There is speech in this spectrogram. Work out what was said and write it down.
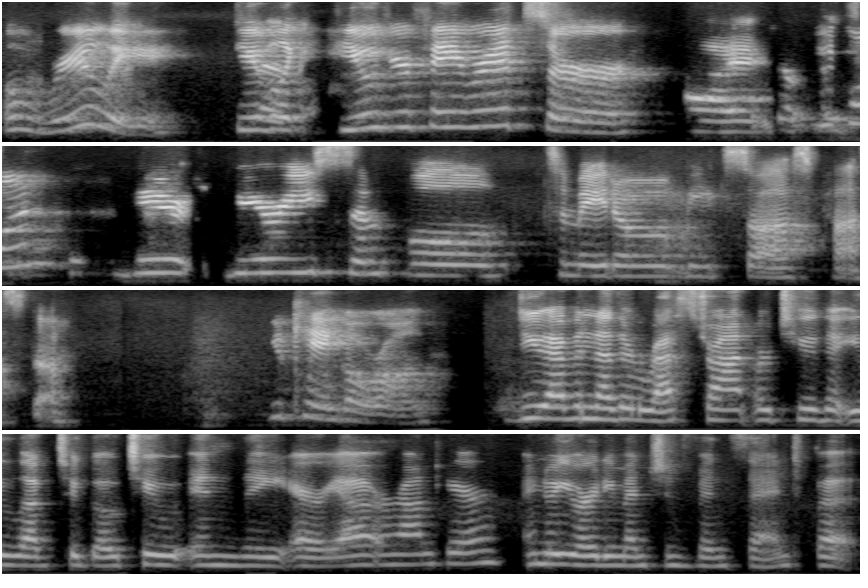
Oh, really? Do you have like a few of your favorites or uh, one? Very, very simple tomato meat sauce pasta. You can't go wrong. Do you have another restaurant or two that you love to go to in the area around here? I know you already mentioned Vincent, but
